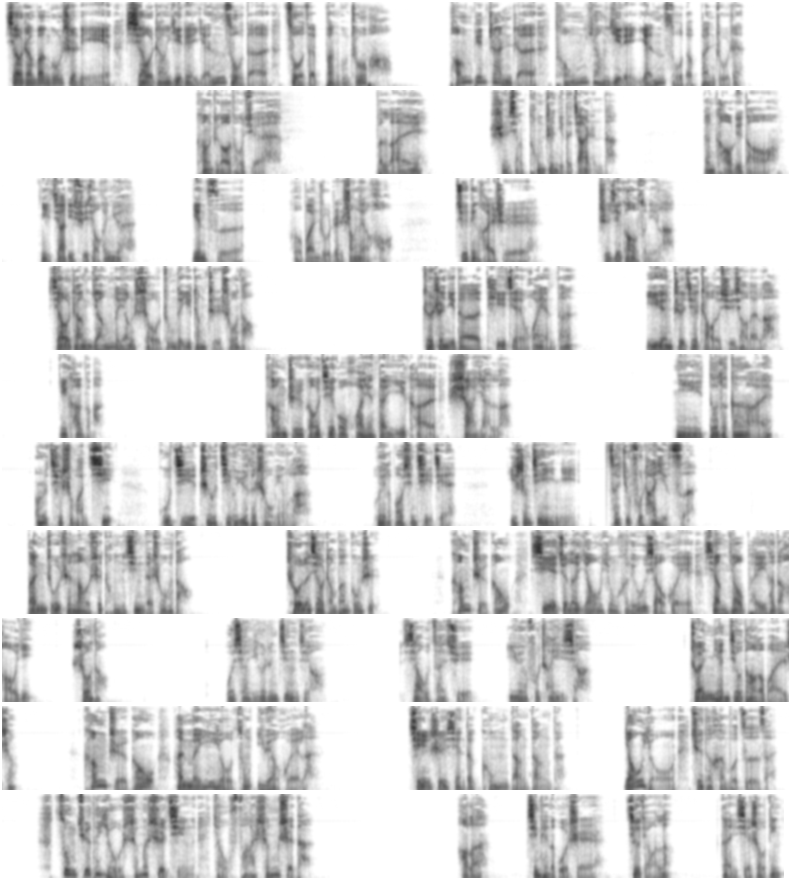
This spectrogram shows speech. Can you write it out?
校长办公室里，校长一脸严肃的坐在办公桌旁，旁边站着同样一脸严肃的班主任。”康志高同学，本来是想通知你的家人的，但考虑到你家离学校很远，因此和班主任商量后，决定还是直接告诉你了。校长扬了扬手中的一张纸，说道：“这是你的体检化验单，医院直接找到学校来了，你看看吧。”康志高接过化验单一看，傻眼了：“你得了肝癌，而且是晚期，估计只有几个月的寿命了。为了保险起见，医生建议你再去复查一次。”班主任老师痛心的说道：“出了校长办公室，康志高谢绝了姚勇和刘小慧想要陪他的好意，说道：‘我想一个人静静，下午再去医院复查一下。’转眼就到了晚上，康志高还没有从医院回来，寝室显得空荡荡的，姚勇觉得很不自在。”总觉得有什么事情要发生似的。好了，今天的故事就讲完了，感谢收听。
